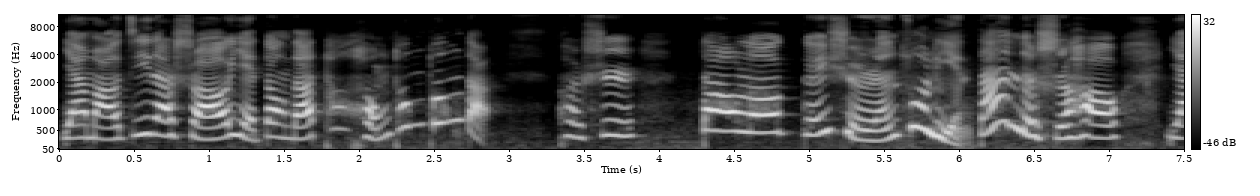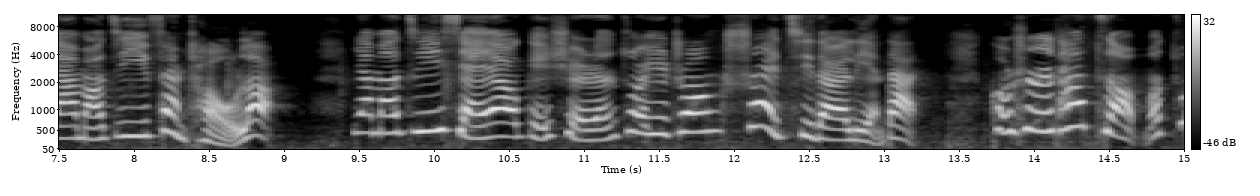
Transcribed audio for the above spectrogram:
鸭毛鸡的手也冻得通红彤彤的。可是到了给雪人做脸蛋的时候，鸭毛鸡犯愁了。鸭毛鸡想要给雪人做一张帅气的脸蛋，可是它怎么做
